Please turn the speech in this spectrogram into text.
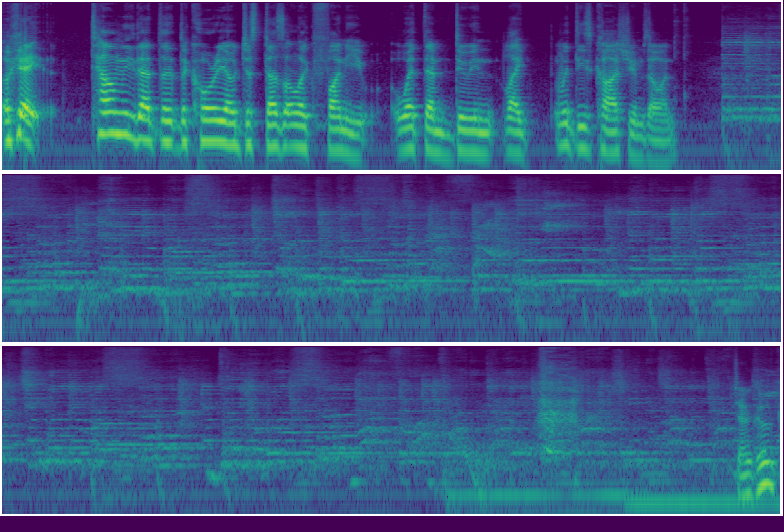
Okay, tell me that the, the choreo just doesn't look funny with them doing, like, with these costumes on. Jungkook.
